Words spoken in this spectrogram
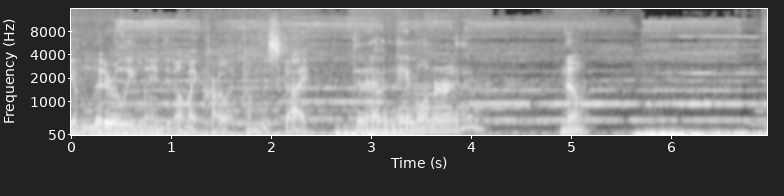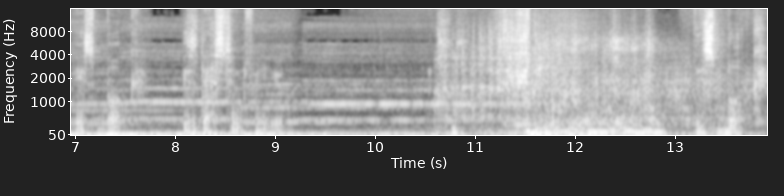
It literally landed on my car like from the sky. Did it have a name on it or anything? No. This book is destined for you. this book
